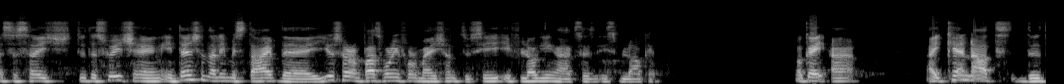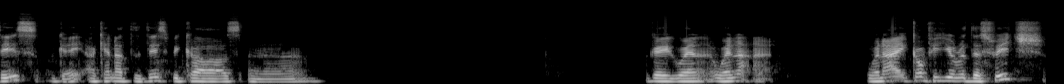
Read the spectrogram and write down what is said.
SSH to the switch and intentionally mistype the user and password information to see if login access is blocked. Okay uh, I cannot do this, okay? I cannot do this because, uh, okay, when, when, I, when I configure the switch,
